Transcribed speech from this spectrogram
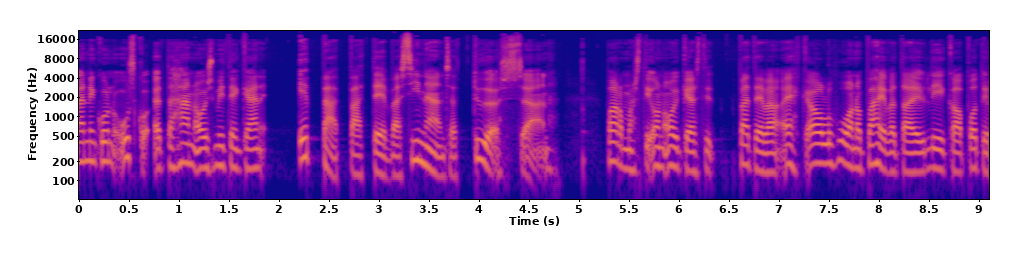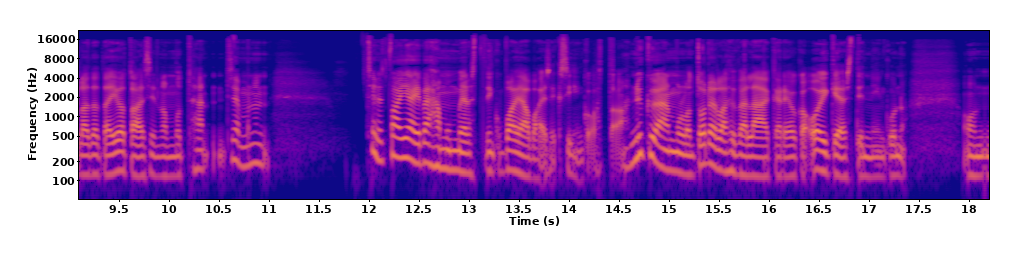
mä en niin kuin usko, että hän olisi mitenkään epäpätevä sinänsä työssään. Varmasti on oikeasti pätevä. Ehkä ollut huono päivä tai liikaa potilaita tai jotain silloin, mutta hän semmoinen, se nyt vaan jäi vähän mun mielestä niin kuin vajavaiseksi siinä kohtaa. Nykyään mulla on todella hyvä lääkäri, joka oikeasti niin kuin on,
